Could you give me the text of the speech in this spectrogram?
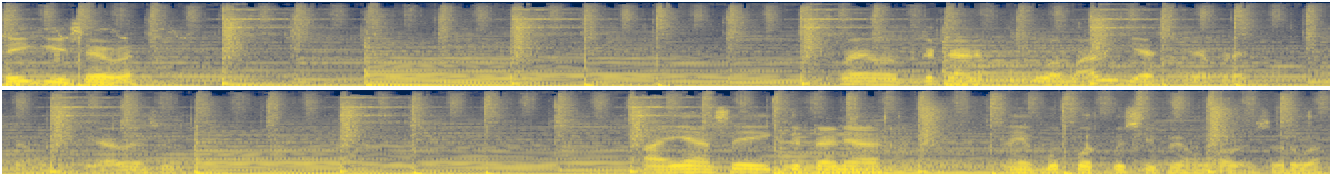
થઈ ગઈ છે હવે. ભાઈ, હવે ગટાણે ફૂગવામાં આવી ગયા છે આપણે. આવે છે. અહીંયા છે એક ગટાણ્યા અહીંયા બપોર પછી ભેહું આવે સરવા.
